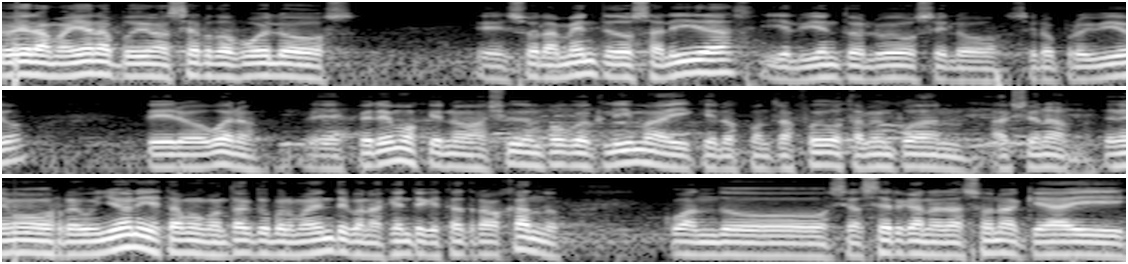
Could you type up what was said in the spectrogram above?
Hoy a la mañana pudieron hacer dos vuelos eh, solamente, dos salidas y el viento luego se lo, se lo prohibió. Pero bueno, esperemos que nos ayude un poco el clima y que los contrafuegos también puedan accionar. Tenemos reuniones y estamos en contacto permanente con la gente que está trabajando. Cuando se acercan a la zona que hay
